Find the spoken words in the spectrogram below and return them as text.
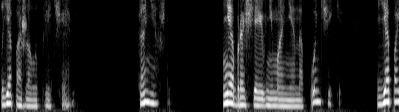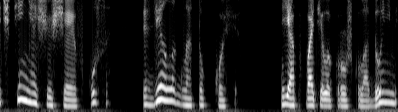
Я пожала плечами. Конечно. Не обращая внимания на пончики, я, почти не ощущая вкуса, сделала глоток кофе. Я обхватила кружку ладонями,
